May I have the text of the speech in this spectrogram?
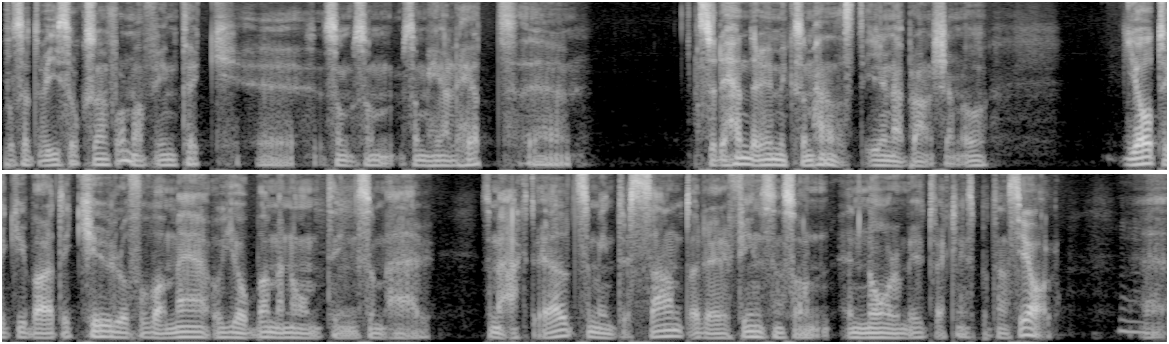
på sätt och vis också en form av fintech som, som, som helhet. Så det händer hur mycket som helst i den här branschen. Och jag tycker ju bara att det är kul att få vara med och jobba med någonting som är, som är aktuellt, som är intressant och där det finns en sån enorm utvecklingspotential. Mm. Eh,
